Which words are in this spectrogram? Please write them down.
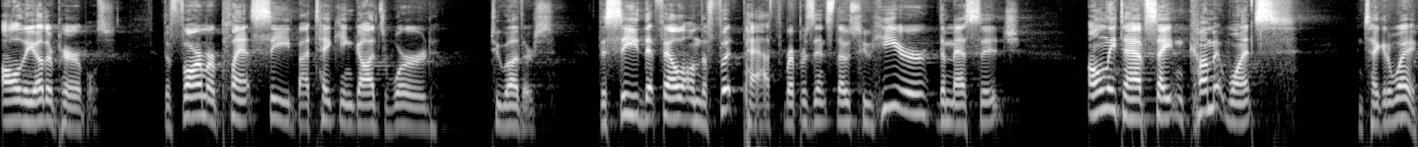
all the other parables? The farmer plants seed by taking God's word to others. The seed that fell on the footpath represents those who hear the message only to have Satan come at once and take it away.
